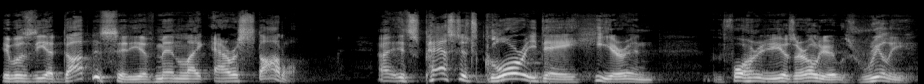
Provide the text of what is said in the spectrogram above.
It was the adopted city of men like Aristotle. Uh, it's past its glory day here, and 400 years earlier, it was really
